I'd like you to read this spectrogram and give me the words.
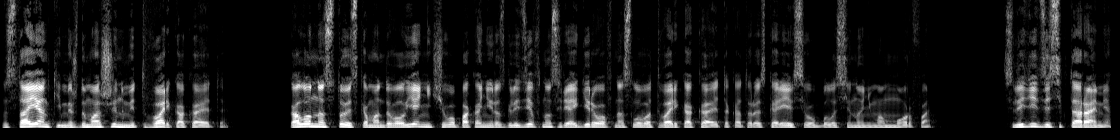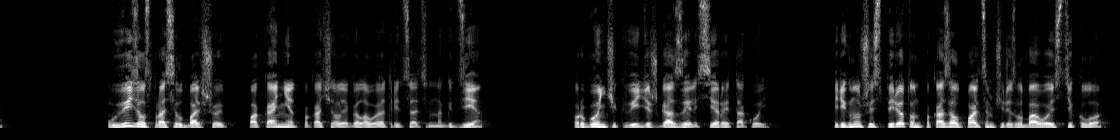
«На стоянке между машинами тварь какая-то». «Колонна, стой!» — скомандовал я, ничего пока не разглядев, но среагировав на слово «тварь какая-то», которое, скорее всего, было синонимом морфа. «Следить за секторами». «Увидел?» — спросил Большой. «Пока нет», — покачал я головой отрицательно. «Где?» «Фургончик, видишь, газель, серый такой». Перегнувшись вперед, он показал пальцем через лобовое стекло.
